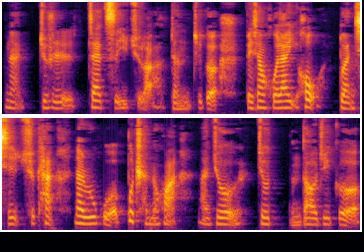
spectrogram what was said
那就是在此一举了。等这个北向回来以后，短期去看。那如果不成的话，那就就等到这个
